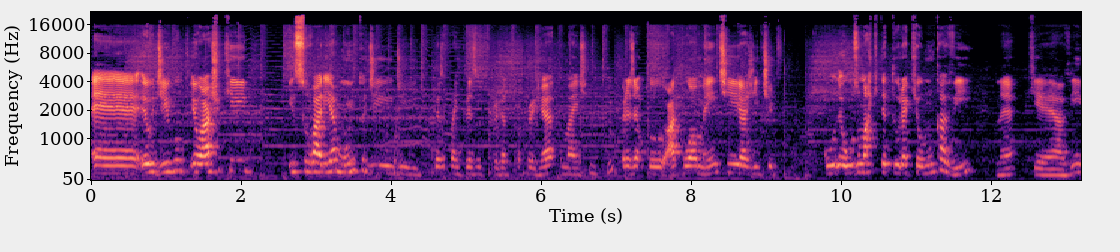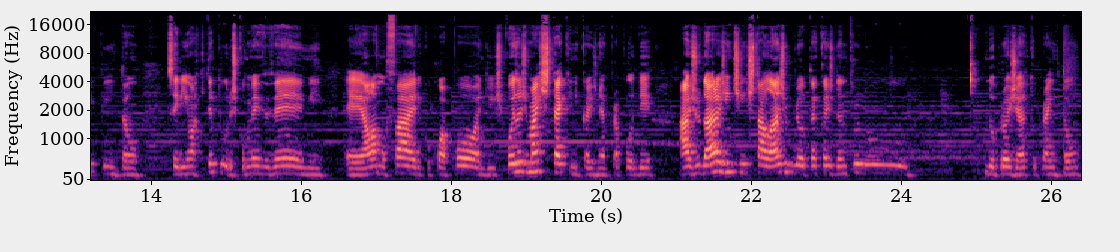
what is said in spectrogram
É, eu digo, eu acho que isso varia muito de, de, de empresa para empresa, de projeto para projeto, mas, uhum. por exemplo, atualmente a gente eu uso uma arquitetura que eu nunca vi, né? Que é a VIP, então seriam arquiteturas como MVVM, é, Alamofire, CocoaPods, coisas mais técnicas, né? Para poder ajudar a gente a instalar as bibliotecas dentro do, do projeto para então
